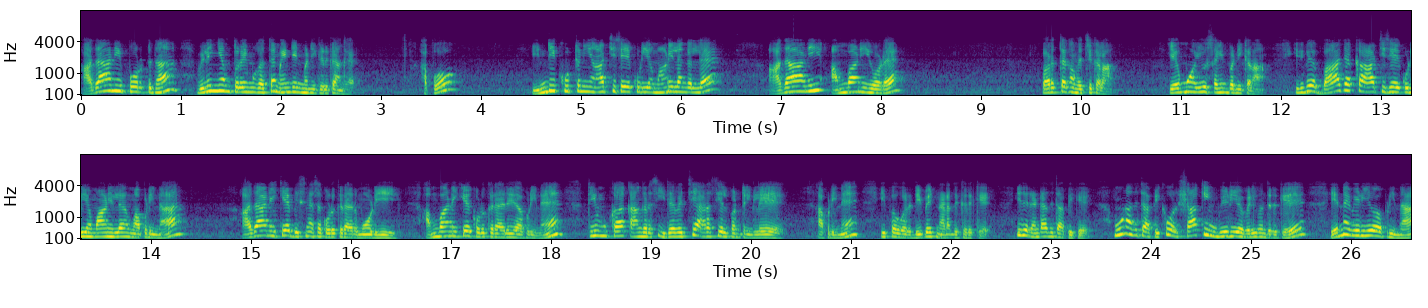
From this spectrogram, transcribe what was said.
அதானி போர்ட்டு தான் விழிஞ்சம் துறைமுகத்தை மெயின்டைன் பண்ணிக்கிட்டு இருக்காங்க அப்போது இந்தி கூட்டணி ஆட்சி செய்யக்கூடிய மாநிலங்களில் அதானி அம்பானியோட வர்த்தகம் வச்சுக்கலாம். எம்ஓயு சைன் பண்ணிக்கலாம். இதுவே பாஜக ஆட்சி செய்யக்கூடிய மாநிலம் அப்படின்னா அதானிக்கே பிஸ்னஸை கொடுக்குறாரு மோடி. அம்பானிக்கே கொடுக்குறாரு அப்படின்னு திமுக காங்கிரஸ் இதை வச்சு அரசியல் பண்ணுறீங்களே அப்படின்னு இப்போ ஒரு டிபேட் நடந்துக்கு இருக்கு இது ரெண்டாவது டாபிக் மூணாவது டாபிக் ஒரு ஷாக்கிங் வீடியோ வெளிவந்திருக்கு. என்ன வீடியோ அப்படின்னா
